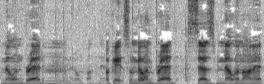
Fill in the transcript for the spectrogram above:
melon bread. Mm, okay, so melon bread says melon on it,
